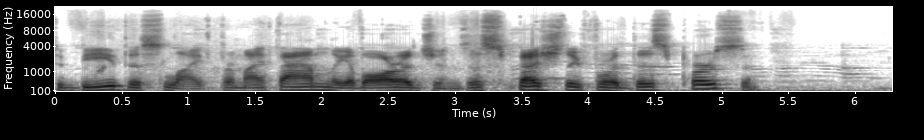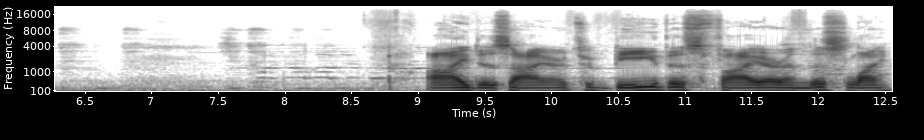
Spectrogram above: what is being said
to be this light for my family of origins, especially for this person. I desire to be this fire and this light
